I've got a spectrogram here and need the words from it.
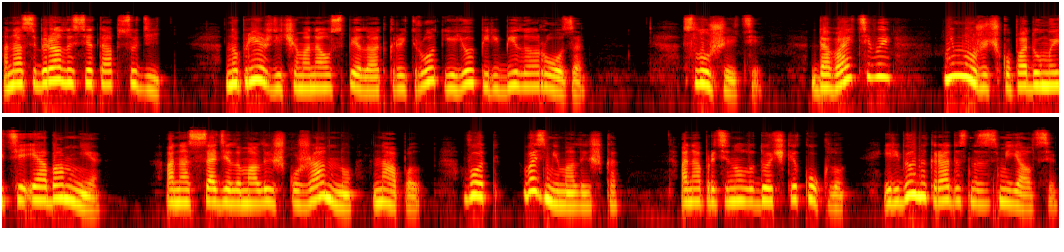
Она собиралась это обсудить, но прежде чем она успела открыть рот, ее перебила Роза. «Слушайте, давайте вы немножечко подумайте и обо мне». Она ссадила малышку Жанну на пол. «Вот, возьми, малышка». Она протянула дочке куклу, и ребенок радостно засмеялся.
